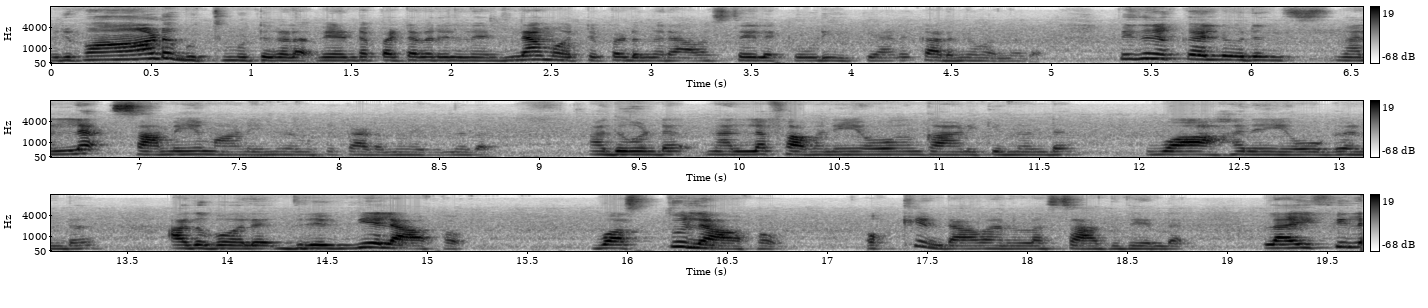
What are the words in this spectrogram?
ഒരുപാട് ബുദ്ധിമുട്ടുകൾ വേണ്ടപ്പെട്ടവരിൽ നിന്നെല്ലാം ഒറ്റപ്പെടുന്ന ഒരവസ്ഥയിലൊക്കെ കൂടിയിരിക്കുകയാണ് കടന്നു വന്നത്. അപ്പം ഇതിനൊക്കെ ഒരു നല്ല സമയമാണ് ഇനി നമുക്ക് കടന്നു വരുന്നത്. അതുകൊണ്ട് നല്ല ഭവനയോഗം കാണിക്കുന്നുണ്ട് വാഹനയോഗമുണ്ട് അതുപോലെ ദ്രവ്യലാഭം വസ്തുലാഭം ഒക്കെ ഉണ്ടാവാനുള്ള സാധ്യതയുണ്ട്. ലൈഫിൽ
